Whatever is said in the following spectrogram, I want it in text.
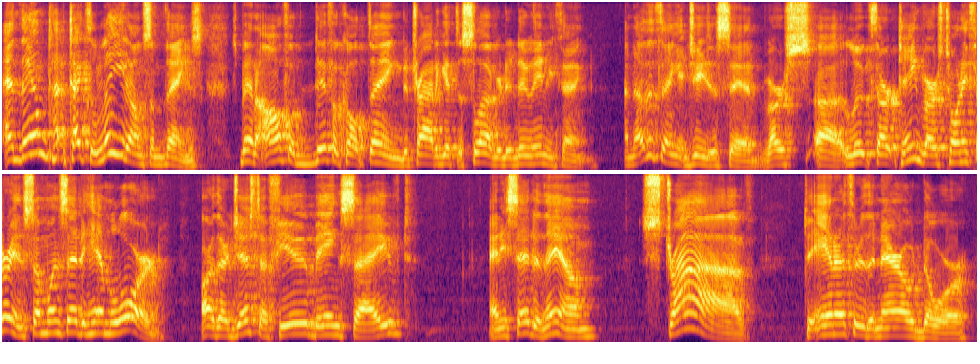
and then t- take the lead on some things. It's been an awful difficult thing to try to get the sluggard to do anything Another thing that Jesus said, verse uh, Luke 13, verse 23, and someone said to him, Lord, are there just a few being saved? And he said to them, Strive to enter through the narrow door,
